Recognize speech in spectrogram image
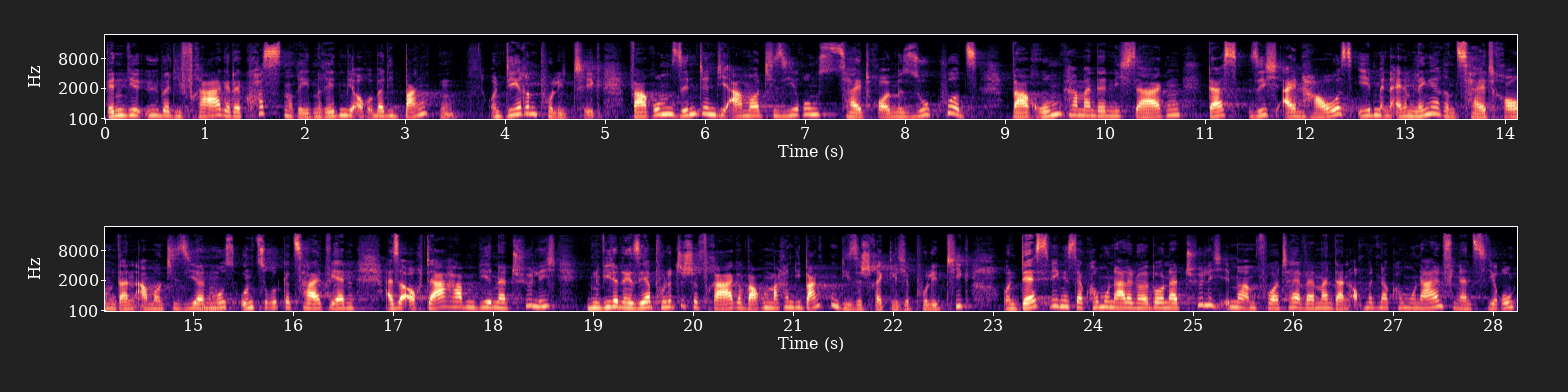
wenn wir über die Frage der Kosten reden, reden wir auch über die Banken und deren Politik. Warum sind denn die Amortisierungszeiträume so kurz? Warum kann man denn nicht sagen, dass sich ein Haus eben in einem längeren Zeitraum dann amortisieren mhm. muss und zurückgezahlt werden? Also auch da haben wir natürlich wieder eine sehr politische Frage, warum machen die Banken diese schreckliche Politik? Und deswegen ist der kommunale Neubau natürlich immer im Vorteil, wenn man dann auch mit einer kommunalen Finanzierung,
